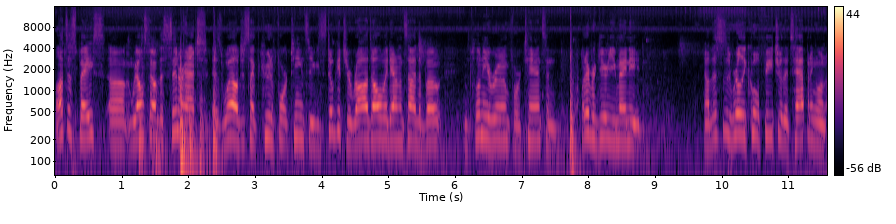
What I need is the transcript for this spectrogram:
Lots of space. Um, we also have the center hatch as well, just like the CUDA 14, so you can still get your rods all the way down inside the boat and plenty of room for tents and whatever gear you may need. Now this is a really cool feature that's happening on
